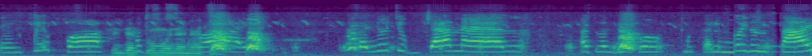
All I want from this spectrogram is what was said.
Thank you po. Tingnan po muna natin. Sa YouTube channel. At wag niyo po magkalimutan ng tay.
